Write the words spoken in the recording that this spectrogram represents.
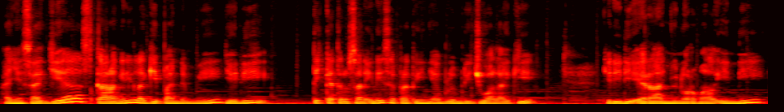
Hanya saja sekarang ini lagi pandemi, jadi tiket terusan ini sepertinya belum dijual lagi. Jadi di era new normal ini,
